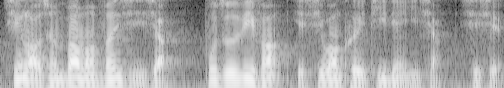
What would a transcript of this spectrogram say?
请老陈帮忙分析一下不足的地方，也希望可以提点一下，谢谢。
